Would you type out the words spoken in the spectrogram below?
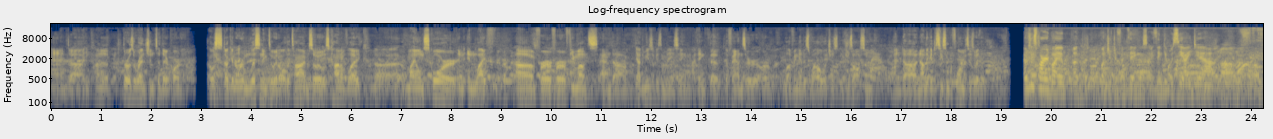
and uh, he kind of throws a wrench into their party. I was stuck in a room listening to it all the time, so it was kind of like uh, my own score in, in life uh, for, for a few months. And uh, yeah, the music is amazing. I think the, the fans are, are loving it as well, which is which is awesome. And uh, now they get to see some performances with it. I was inspired by a, a, bunch of different things. I think it was the idea of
